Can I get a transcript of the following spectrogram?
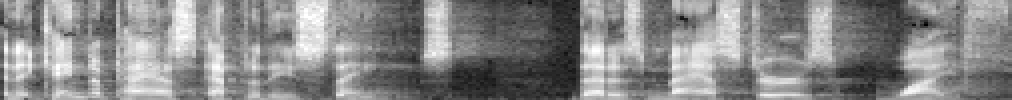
And it came to pass after these things that his master's wife,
